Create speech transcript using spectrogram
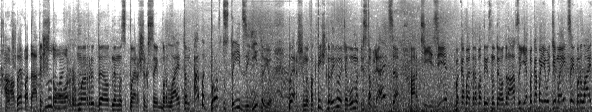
Хоче Абе- нападати Ну, штормер, де одним із перших сейберлайтом. Абет просто стоїть з гідою. Першими фактично ревілить, а Луна підставляється. Артізі. БКБ треба тиснути одразу. Є БКБ, є ультимейт. Сейберлайт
